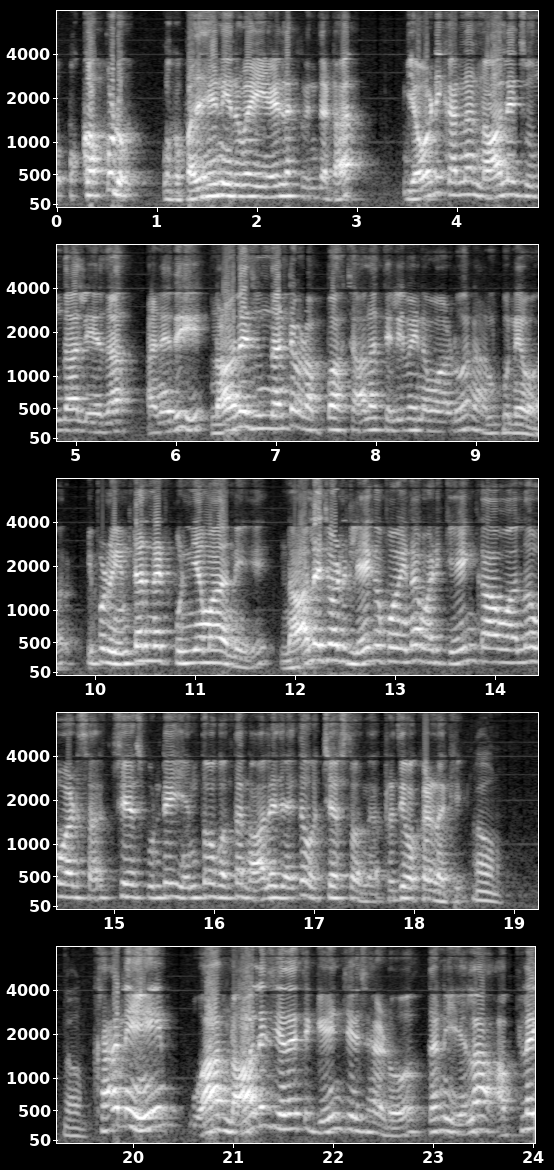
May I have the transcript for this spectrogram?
ఒకప్పుడు ఒక పదిహేను ఇరవై ఏళ్ళ క్రిందట ఎవడికన్నా నాలెడ్జ్ ఉందా లేదా అనేది నాలెడ్జ్ ఉందంటే వాడు అబ్బా చాలా తెలివైన వాడు అని అనుకునేవారు. ఇప్పుడు ఇంటర్నెట్ పుణ్యమా అని నాలెడ్జ్ వాడికి లేకపోయినా వాడికి ఏం కావాలో వాడు సెర్చ్ చేసుకుంటే ఎంతో కొంత నాలెడ్జ్ అయితే వచ్చేస్తుంది ప్రతి ఒక్కళ్ళకి. కానీ ఆ నాలెడ్జ్ ఏదైతే గెయిన్ చేశాడో దాన్ని ఎలా అప్లై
